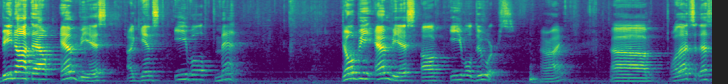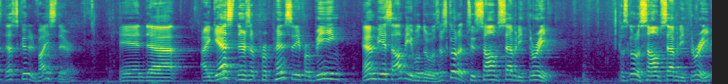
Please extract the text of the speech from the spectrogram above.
Be not thou envious against evil men. Don't be envious of evildoers. All right? Uh, well, that's, that's, that's good advice there. And uh, I guess there's a propensity for being envious of evildoers. Let's go to, to Psalm 73. Let's go to Psalm 73.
